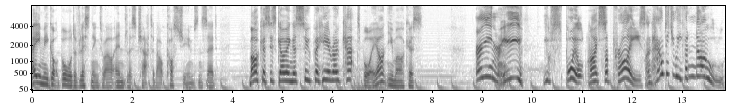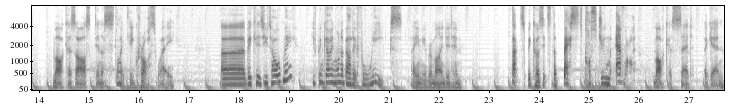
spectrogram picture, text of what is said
Amy got bored of listening to our endless chat about costumes and said, Marcus is going as superhero cat boy, aren't you, Marcus? Amy! You spoilt my surprise, and how did you even know? Marcus asked in a slightly cross way. Uh, because you told me? You've been going on about it for weeks, Amy reminded him. That's because it's the best costume ever, Marcus said again.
